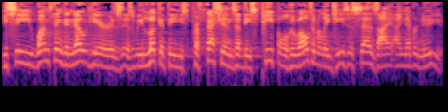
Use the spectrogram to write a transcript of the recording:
You see, one thing to note here is as we look at these professions of these people who ultimately Jesus says, I, I never knew you.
